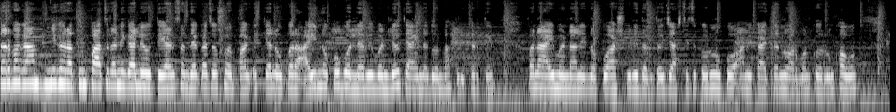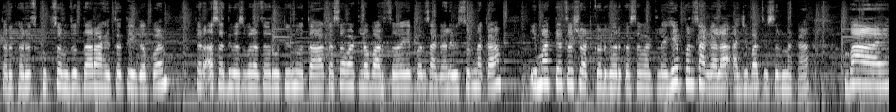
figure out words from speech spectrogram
तर बघा मी घरातून पाचला निघाले होते आणि संध्याकाळचा स्वयंपाक इतक्या लवकर आई नको बोलल्या. मी बनले होते आईनं दोन भाकरी करते. पण आई म्हणाली नको अश्विनी दगदग जास्तीचं करू नको. आम्ही काय तर नॉर्मल करून खाऊ. तर खरंच खूप समजूतदार आहेत तर तिघं पण. तर असा दिवसभराचा रुटीन होता. कसं वाटलं बारचं हे पण सांगायला विसरू नका. इमात्याचं शॉर्टकट घर कसं वाटलं हे पण सांगायला अजिबात विसरू नका. बाय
